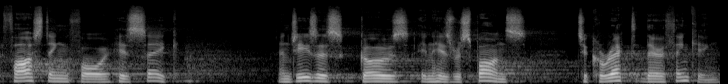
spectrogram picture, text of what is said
fasting for his sake? And Jesus goes in his response to correct their thinking.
